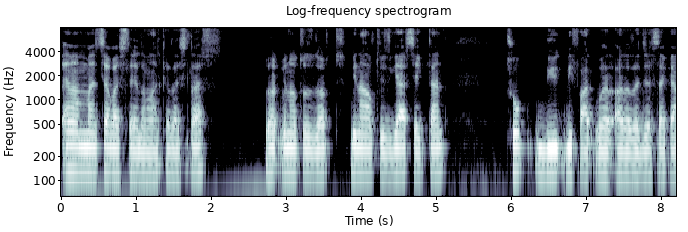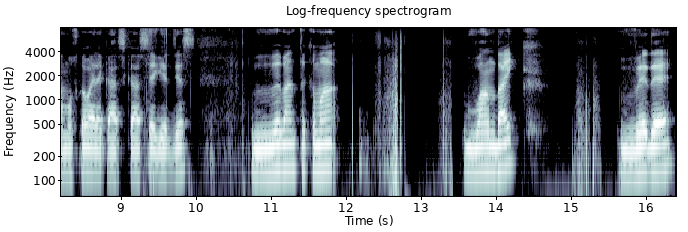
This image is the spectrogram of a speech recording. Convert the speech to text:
Hemen maça başlayalım arkadaşlar. 4034 1600 gerçekten çok büyük bir fark var arada. CSKA Moskova ile karşı karşıya geleceğiz. Ve ben takıma Van Dijk ve de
